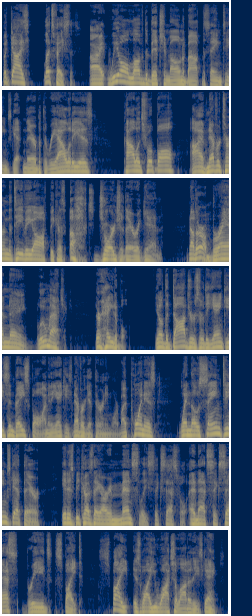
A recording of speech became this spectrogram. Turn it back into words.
But guys, let's face this. All right, we all love to bitch and moan about the same teams getting there, but the reality is college football, I have never turned the TV off because, oh, it's Georgia there again. Now they're a mm-hmm. brand name, Blue Magic. They're hateable. You know, the Dodgers are the Yankees in baseball. I mean, the Yankees never get there anymore. My point is, when those same teams get there, it is because they are immensely successful, and that success breeds spite. Spite is why you watch a lot of these games.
